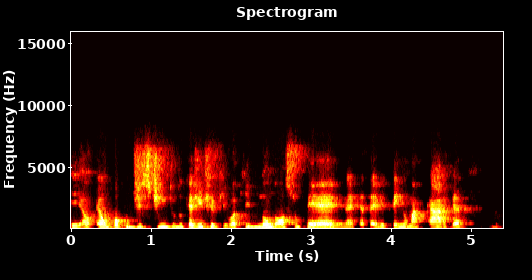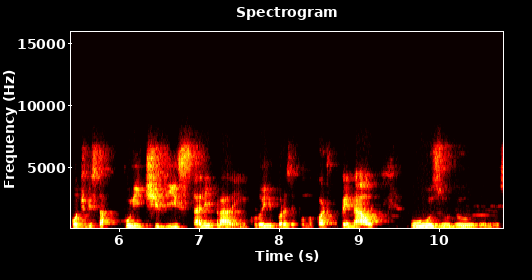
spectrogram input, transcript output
e é, é, um pouco distinto do que a gente viu aqui no nosso PL, né? Que até ele tem uma carga do ponto de vista punitivista ali para incluir, por exemplo, no Código Penal o uso do, dos,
